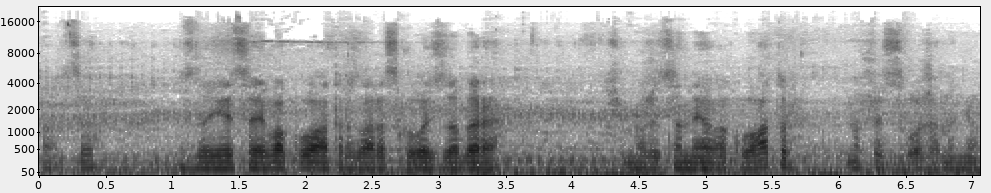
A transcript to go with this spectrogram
Так, це здається евакуатор зараз когось забере. Може це не евакуатор? Ну щось схоже на нього.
